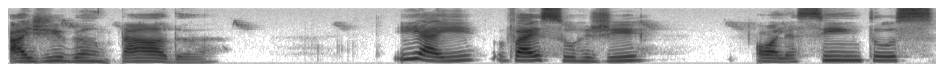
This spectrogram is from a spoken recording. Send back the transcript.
agigantada. E aí vai surgir, olha, cintos,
